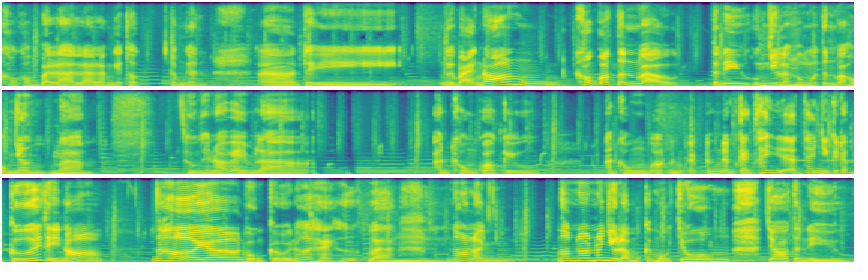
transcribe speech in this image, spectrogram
không không phải là là làm nghệ thuật trong ngành. À, thì người bạn đó không có tin vào tình yêu cũng như là Ừ. không có tin vào hôn nhân và thường hay nói với em là anh không có kiểu anh không anh anh, anh, càng thấy anh thấy những cái đám cưới thì nó nó hơi ờ, buồn cười nó hơi hài hước và Ừm. nó là nó nó nó như là một cái mồ chôn cho tình yêu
